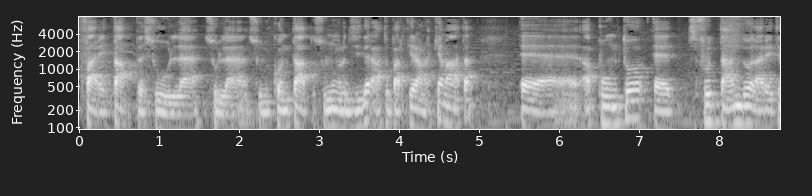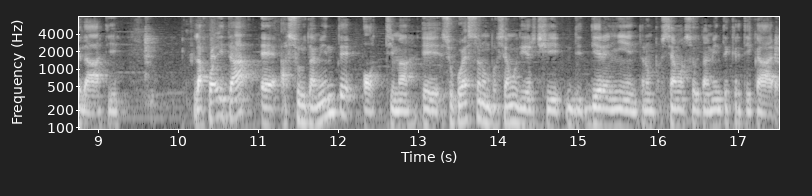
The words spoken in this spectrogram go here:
fare tap sul, sul, sul contatto, sul numero desiderato, partirà una chiamata eh, appunto eh, sfruttando la rete dati. La qualità è assolutamente ottima e su questo non possiamo dirci, dire niente, non possiamo assolutamente criticare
